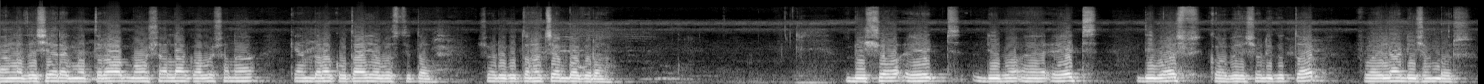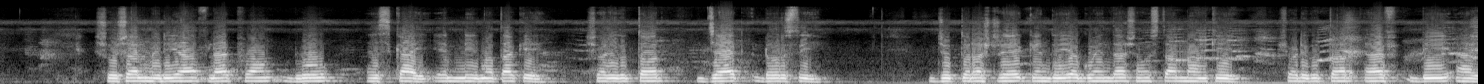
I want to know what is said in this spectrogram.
বাংলাদেশের একমাত্র মশালা গবেষণা কেন্দ্র কোথায় অবস্থিত? সঠিক উত্তর হচ্ছে বগুড়া। বিশ্ব এইডস এইডস দিবস কবে? সঠিক উত্তর পয়লা December. Social media platform Bluesky এর নির্মাতাকে সঠিক উত্তর জ্যাক ডোরসি। যুক্তরাষ্ট্রের কেন্দ্রীয় গোয়েন্দা সংস্থার নাম কি? সঠিক উত্তর এফ বিআই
